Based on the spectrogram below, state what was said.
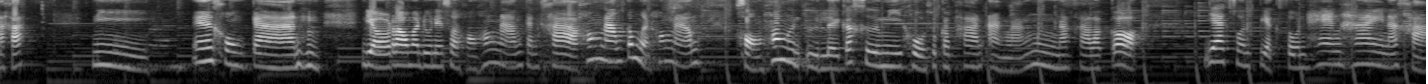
นะคะ นี่โครงการ เดี๋ยวเรามาดูในส่วนของห้องน้ำกันค่ะ ห้องน้ำก็เหมือนห้องน้ำของห้องอื่นๆเลยก็คือมีโถสุขภัณฑ์อ่างล้างมือนะคะ แล้วก็แยกโซนเปียกโซนแห้งให้นะคะ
